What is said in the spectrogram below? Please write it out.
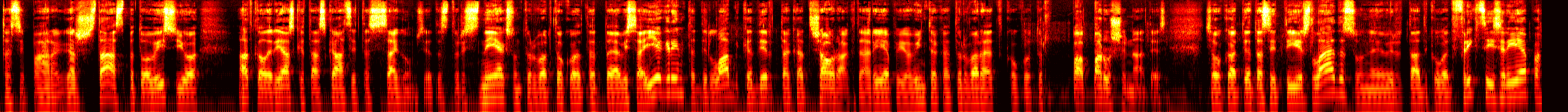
tas ir pārāk garš stāsts par to visu, jo atkal ir jāskatās, kāds ir tas segums. Ja tas tur ir sniegs un tur var to ko tad tajā visā iegrimt, tad ir labi, kad ir tā kā šaurāk tā riepa, jo viņi tur varētu kaut ko pa parušināties. Savukārt, ja tas ir tīrs ledus un ir tāda kaut kāda frikcijas riepa,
